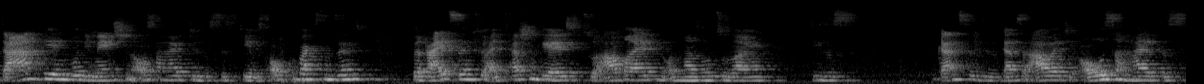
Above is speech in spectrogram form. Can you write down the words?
dahin, wo die Menschen außerhalb dieses Systems aufgewachsen sind, bereit sind, für ein Taschengeld zu arbeiten und mal sozusagen dieses ganze, diese ganze Arbeit, die außerhalb des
